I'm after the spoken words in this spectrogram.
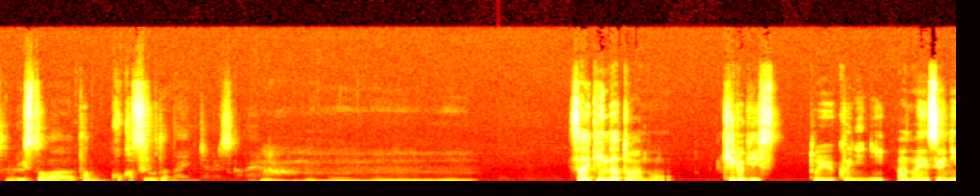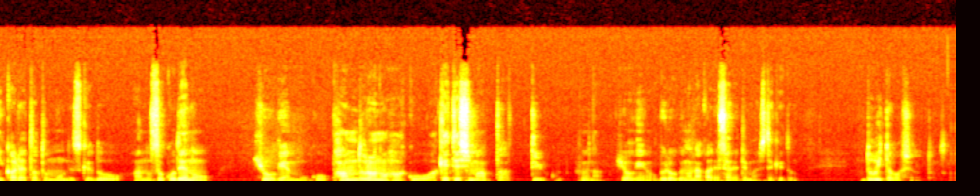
そのリストが多分枯渇することはないんじゃないですかね。うん最近だとあの、キルギスという国にあの遠征に行かれたと思うんですけど、あの、そこでの表現もこう、パンドラの箱を開けてしまったっていう風な表現をブログの中でされてましたけど、どういった場所だったんですか？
